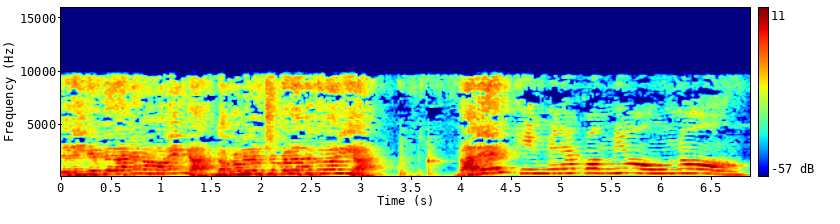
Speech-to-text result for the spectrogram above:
Tenéis que esperar que mamá venga. ¿No comen el chocolate todavía? ¿Vale? Jimena comió uno.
